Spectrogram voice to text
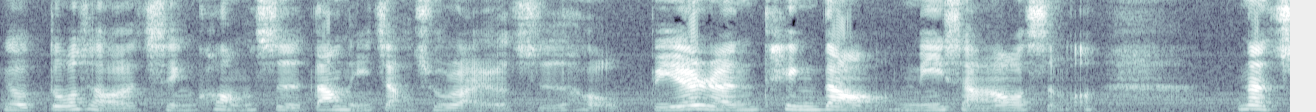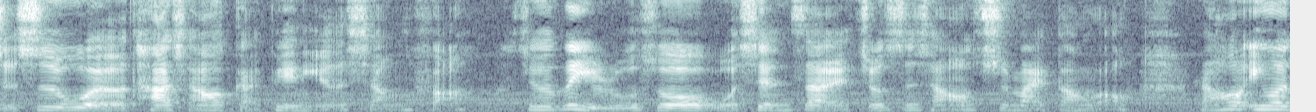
有多少的情况是，当你讲出来了之后，别人听到你想要什么，那只是为了他想要改变你的想法。就例如说，我现在就是想要吃麦当劳，然后因为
